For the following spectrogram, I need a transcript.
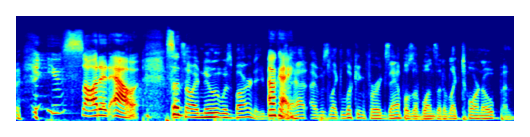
You sought it out. So That's how I knew it was Barney. Okay. I, had, I was like looking for examples of ones that have like torn open.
